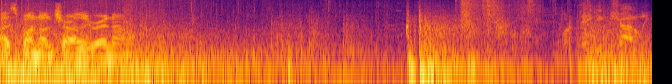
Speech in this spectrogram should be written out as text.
I spawned on Charlie right now. We're taking Charlie.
